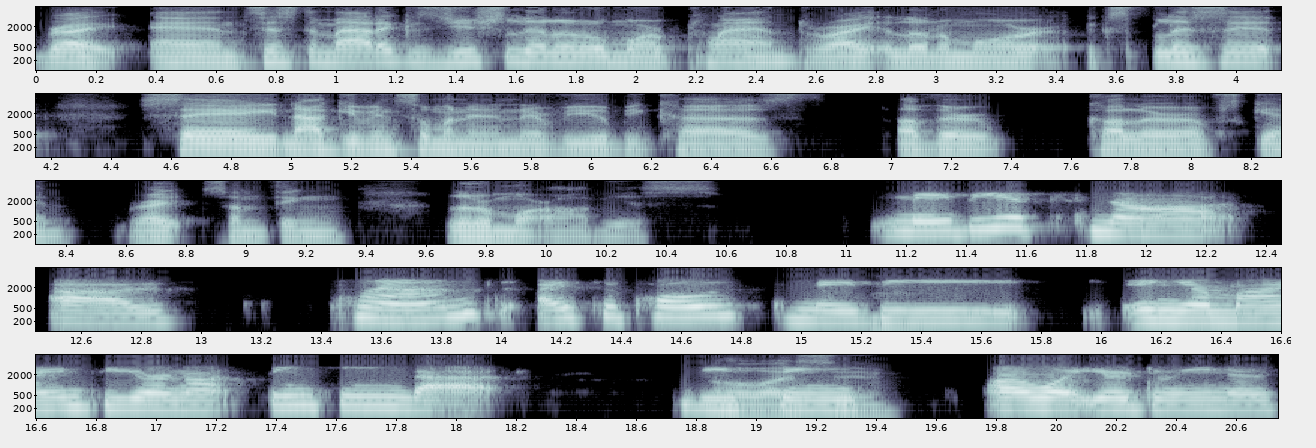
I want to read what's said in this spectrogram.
Right. And systematic is usually a little more planned, right? A little more explicit, say not giving someone an interview because of their color of skin, right? Something a little more obvious. Maybe it's not as planned, I suppose. Maybe mm. in your mind, you're not thinking that these oh, things are what you're doing is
